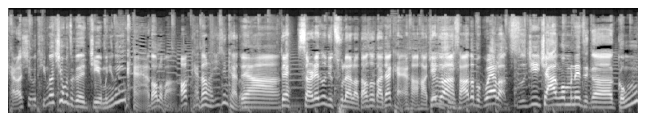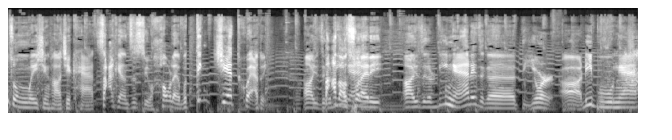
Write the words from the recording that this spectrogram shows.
看了起，我听到起我们这个节目，你都已经看到了吧？哦，看到了，已经看到了。对啊，。对，十二点钟就出来了，到时候大家看一下哈。所以说啊，啥都不管了，自己加我们的这个公众微信号去看，咋个样子是由好莱坞顶尖团队啊，有这个打造出来的。啊，有这个李安的这个地位儿啊，李不安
